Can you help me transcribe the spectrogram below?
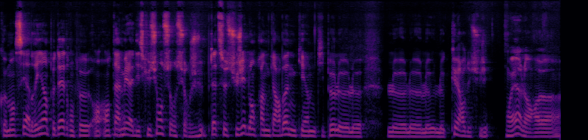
commencer. Adrien, peut-être on peut en entamer ouais. la discussion sur, sur peut-être ce sujet de l'empreinte carbone qui est un petit peu le, le, le, le, le cœur du sujet. Ouais, alors. Euh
